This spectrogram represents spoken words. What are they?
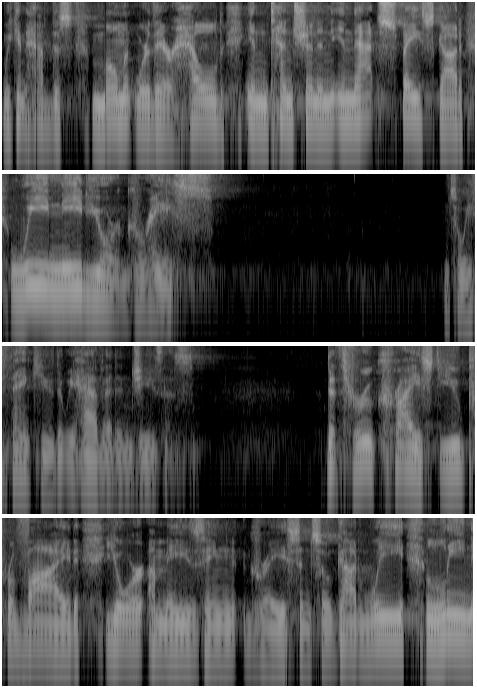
We can have this moment where they're held in tension. And in that space, God, we need your grace. And so we thank you that we have it in Jesus that through Christ you provide your amazing grace. And so, God, we lean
